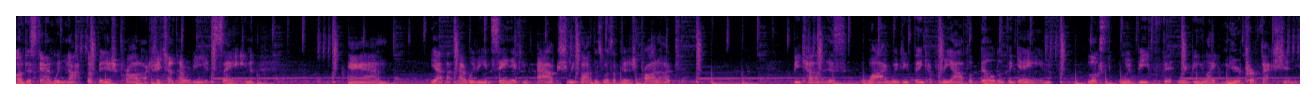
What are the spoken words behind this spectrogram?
understandably not the finished product because that would be insane. And yeah, that, that would be insane if you actually thought this was a finished product. Because why would you think a pre alpha build of the game looks would be fit would be like near perfection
